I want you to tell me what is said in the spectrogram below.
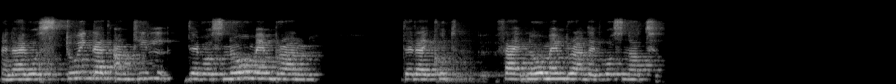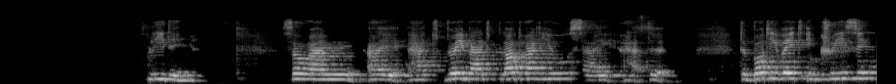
And I was doing that until there was no membrane that I could find, no membrane that was not bleeding. So um, I had very bad blood values. I had the, the body weight increasing,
